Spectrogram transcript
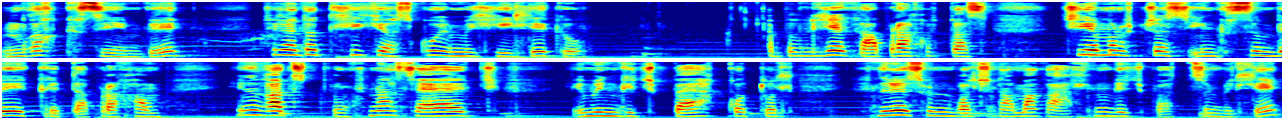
унгах гэсэн юм бэ? Чи надад хийх ёсгүй юм хийлээ гэв. Абимелек Авраамд бас чи ямар учраас ингэсэн бэ гэд Авраам энэ газарт бурхнаас айж эмэн гэж байхгүй тул эхнэрээс минь болж намайг ална гэж бодсон билээ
